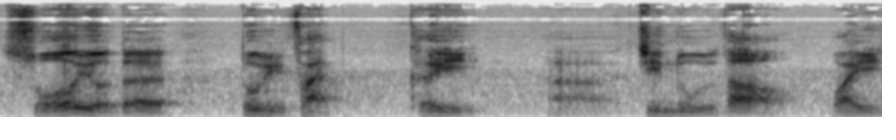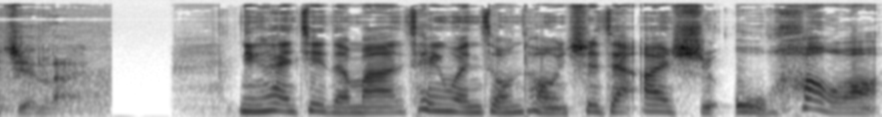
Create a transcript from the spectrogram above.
所有的毒品犯可以啊进入到外衣间来。您还记得吗？蔡英文总统是在二十五号哦，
